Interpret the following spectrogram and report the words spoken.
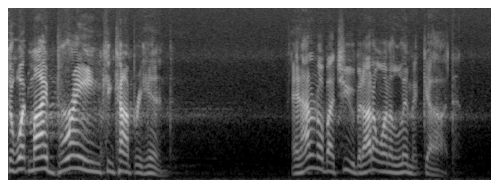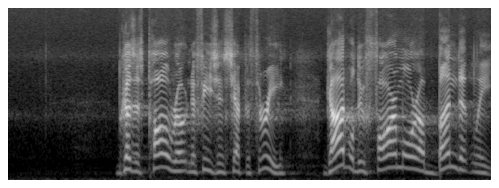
to what my brain can comprehend. And I don't know about you, but I don't want to limit God. Because as Paul wrote in Ephesians chapter 3, God will do far more abundantly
